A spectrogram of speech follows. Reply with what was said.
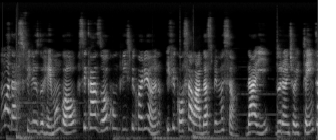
Uma das filhas do rei mongol se casou com um príncipe coreano e ficou salada da submissão. Daí, durante 80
